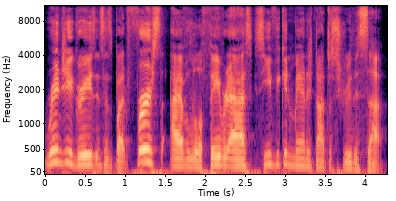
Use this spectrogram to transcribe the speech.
Renji agrees and says, But first, I have a little favor to ask. See if you can manage not to screw this up.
